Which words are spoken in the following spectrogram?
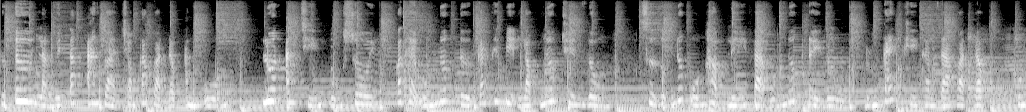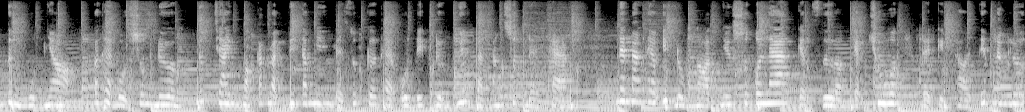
Thứ tư là nguyên tắc an toàn trong các hoạt động ăn uống. Luôn ăn chín uống sôi, có thể uống nước từ các thiết bị lọc nước chuyên dùng. Sử dụng nước uống hợp lý và uống nước đầy đủ, đúng cách khi tham gia hoạt động. Uống từng ngụm nhỏ, có thể bổ sung đường, nước chanh hoặc các loại vitamin để giúp cơ thể ổn định đường huyết và tăng sức đề kháng nên mang theo ít đồ ngọt như sô-cô-la, kẹo dừa, kẹo chua để kịp thời tiếp năng lượng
